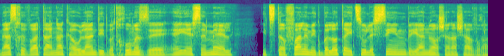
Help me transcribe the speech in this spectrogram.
מאז חברת הענק ההולנדית בתחום הזה, ASML, הצטרפה למגבלות הייצוא לסין בינואר שנה שעברה.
